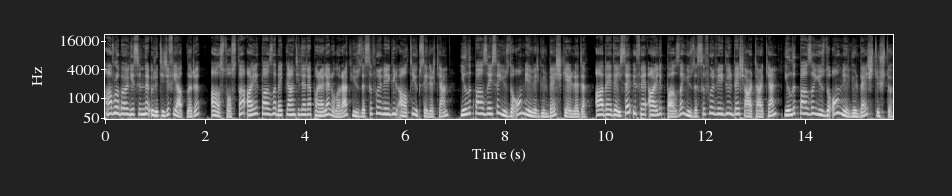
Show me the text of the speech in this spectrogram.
Avro bölgesinde üretici fiyatları Ağustos'ta aylık bazda beklentilere paralel olarak %0,6 yükselirken yıllık bazda ise %11,5 geriledi. ABD ise üfe aylık bazda %0,5 artarken yıllık bazda %10,5 düştü.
